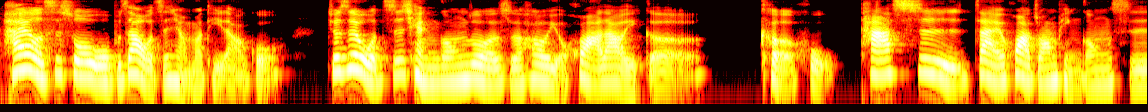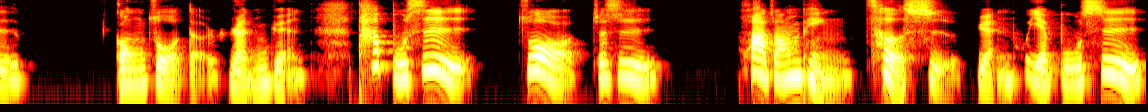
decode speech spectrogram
还有是说，我不知道我之前有没有提到过，就是我之前工作的时候有画到一个客户，他是在化妆品公司工作的人员，他不是做就是化妆品测试员，也不是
